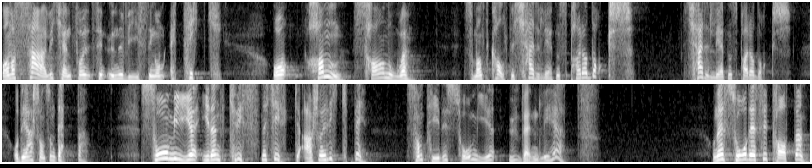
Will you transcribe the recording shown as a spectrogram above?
og han var særlig kjent for sin undervisning om etikk. Og han sa noe som han kalte kjærlighetens paradoks. Kjærlighetens paradoks. Og det er sånn som dette. Så mye i den kristne kirke er så riktig. Samtidig så mye uvennlighet. Og når jeg så det sitatet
